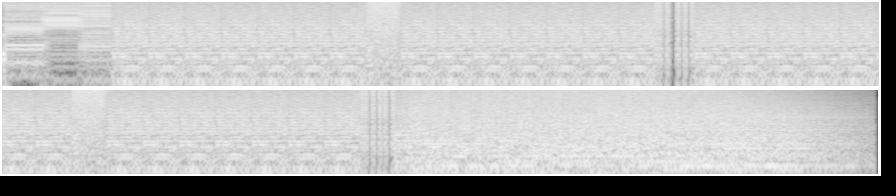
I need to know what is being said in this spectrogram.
Bye.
